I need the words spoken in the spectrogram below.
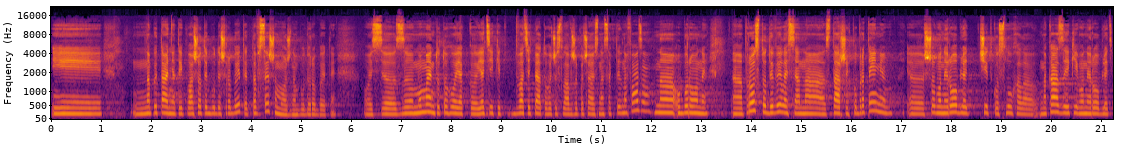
І на питання, типу, а що ти будеш робити? Та все, що можна, буду робити. Ось е, з моменту того, як е, я тільки 25 числа вже почалась у нас активна фаза на оборони, е, просто дивилася на старших побратимів, що вони роблять, чітко слухала накази, які вони роблять,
